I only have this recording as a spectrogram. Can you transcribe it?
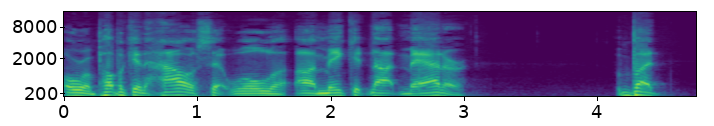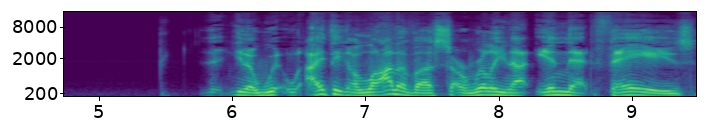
or Republican House that will uh, make it not matter. But you know, I think a lot of us are really not in that phase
